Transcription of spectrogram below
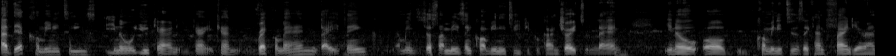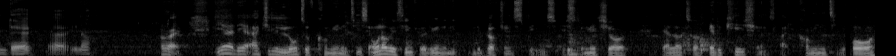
are there communities you know you can you can you can recommend that you think? I mean, it's just amazing community people can join to learn you know, or communities they can find here and there, uh, you know. All right. Yeah, there are actually lots of communities. And one of the things we're doing in the, blockchain space is to make sure there are lots of educations like community or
